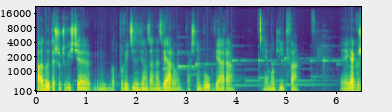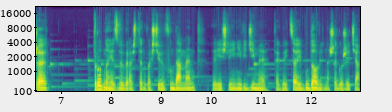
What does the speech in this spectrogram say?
Padły też oczywiście mm, odpowiedzi związane z wiarą, właśnie Bóg, wiara, modlitwa. Jakże trudno jest wybrać ten właściwy fundament, jeśli nie widzimy tej całej budowli naszego życia.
